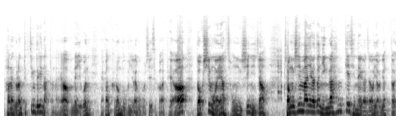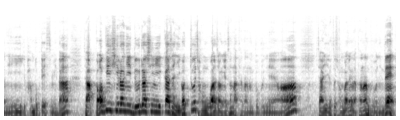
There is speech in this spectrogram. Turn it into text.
하는 그런 특징들이 나타나요. 근데 이건 약간 그런 부분이라고 볼 수 있을 것 같아요. 넋이 뭐예요? 정신이죠. 정신만이라도 인간 함께 지내가자고 여겼더니 반복되어 있습니다. 자, 뻑이 실현이 누려시니까 자, 이것도 정과정에서 나타나는 부분이에요. 자, 이것도 정과정에 나타나는 부분인데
